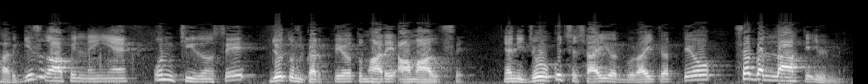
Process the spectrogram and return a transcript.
ہرگز غافل نہیں ہے۔ ان چیزوں سے جو تم کرتے ہو، تمہارے اعمال سے۔ یعنی جو کچھ اچھائی اور برائی کرتے ہو، سب اللہ کے علم میں۔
